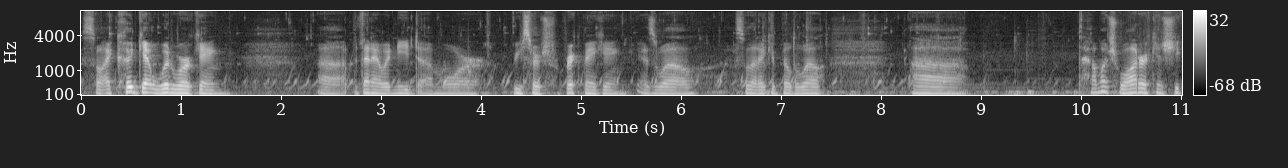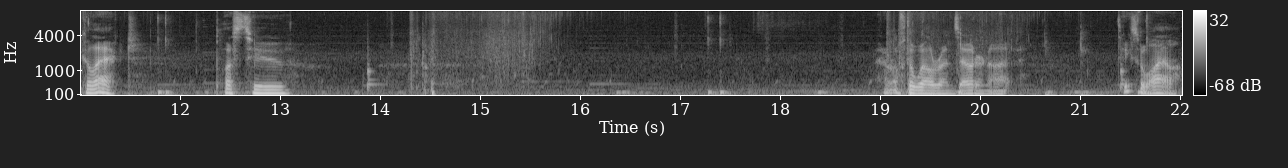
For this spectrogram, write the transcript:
So I could get woodworking, uh, but then I would need uh, more research for brick making as well so that I could build a well. Uh, how much water can she collect? Plus two. I don't know if the well runs out or not. It takes a while.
